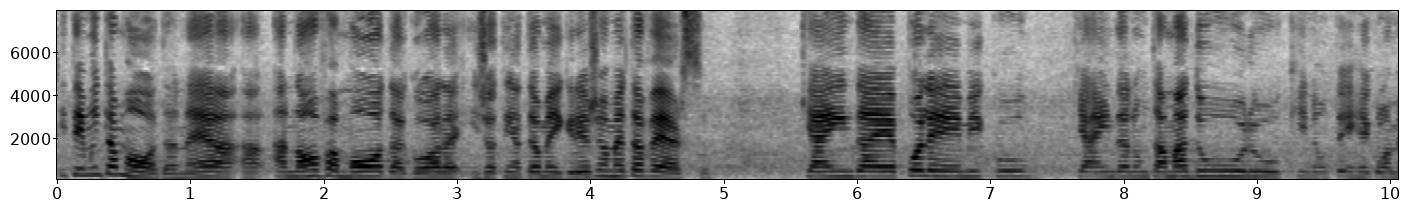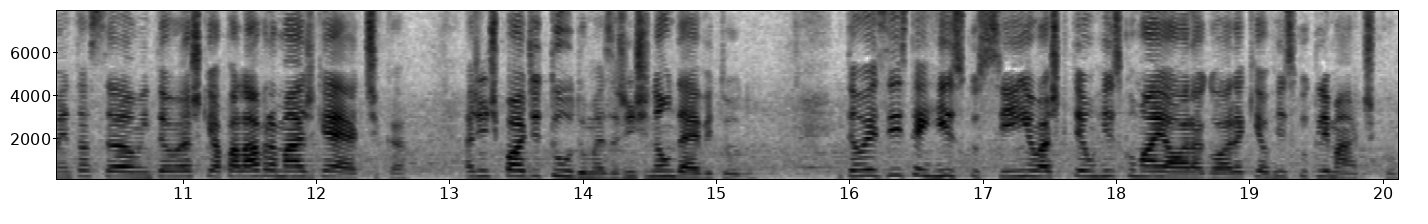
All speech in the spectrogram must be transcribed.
E tem muita moda, né? A, a nova moda agora, e já tem até uma igreja, é o metaverso, que ainda é polêmico, que ainda não está maduro, que não tem regulamentação. Então eu acho que a palavra mágica é ética. A gente pode tudo, mas a gente não deve tudo. Então existem riscos sim, eu acho que tem um risco maior agora que é o risco climático.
